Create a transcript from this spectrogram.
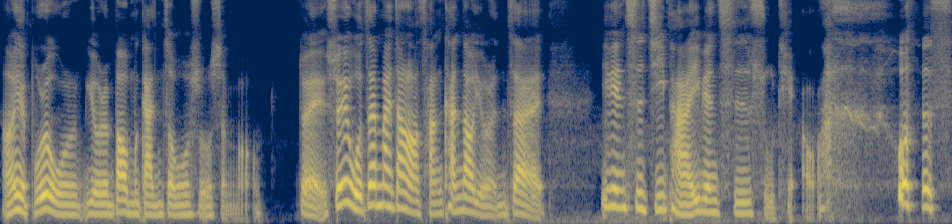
然后也不会我有人把我们赶走或说什么。对，所以我在麦当劳常看到有人在一边吃鸡排一边吃薯条，或者是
